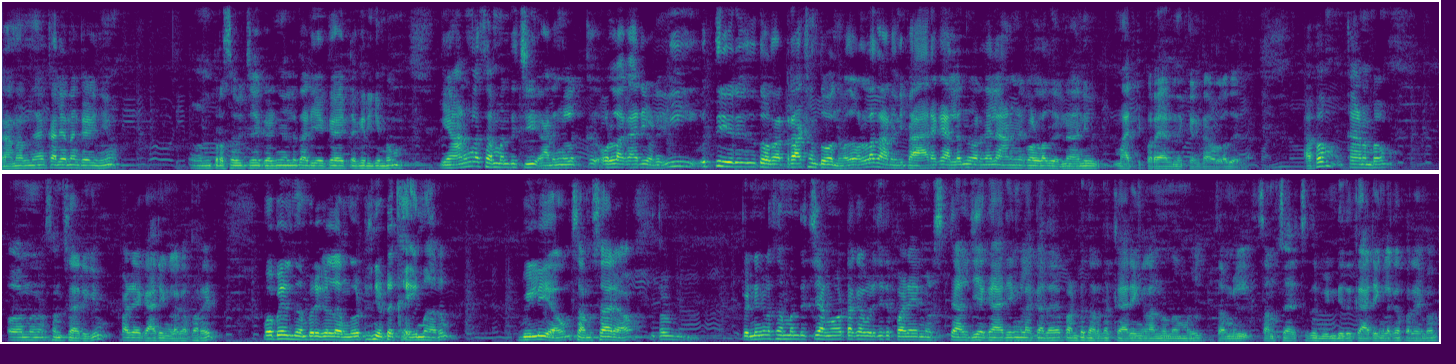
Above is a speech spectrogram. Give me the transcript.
കാരണം ഞാൻ കല്യാണം കഴിഞ്ഞു. പ്രസവിച്ച് കഴിഞ്ഞ് നല്ല തടിയൊക്കെ ആയിട്ടൊക്കെ ഇരിക്കുമ്പം ഈ ആണുങ്ങളെ സംബന്ധിച്ച് ആണുങ്ങൾക്ക് ഉള്ള കാര്യമാണ്. ഈ ഒത്തിരി ഒരു ഇത് തോന്നും അട്രാക്ഷൻ തോന്നും അത് ഉള്ളതാണ്. ഇനി ആരൊക്കെ അല്ലെന്ന് പറഞ്ഞാൽ ആണുങ്ങൾക്ക് ഉള്ളത് തന്നെ. അതിന് മാറ്റി പറയാൻ നിൽക്കേണ്ട ഉള്ളത് തന്നെ. അപ്പം കാണുമ്പം ഒന്ന് സംസാരിക്കും. പഴയ കാര്യങ്ങളൊക്കെ പറയും. മൊബൈൽ നമ്പറുകൾ അങ്ങോട്ടും ഇങ്ങോട്ടും കൈമാറും. വിളിയാവും സംസാരമാവും. ഇപ്പം പെണ്ണുങ്ങളെ സംബന്ധിച്ച് അങ്ങോട്ടൊക്കെ വിളിച്ചിട്ട് പഴയ നൊസ്റ്റാൾജിയ കാര്യങ്ങളൊക്കെ അതായത് പണ്ട് നടന്ന കാര്യങ്ങളാണ് നമ്മൾ തമ്മിൽ സംസാരിച്ചത് മിണ്ടിയത് കാര്യങ്ങളൊക്കെ പറയുമ്പം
